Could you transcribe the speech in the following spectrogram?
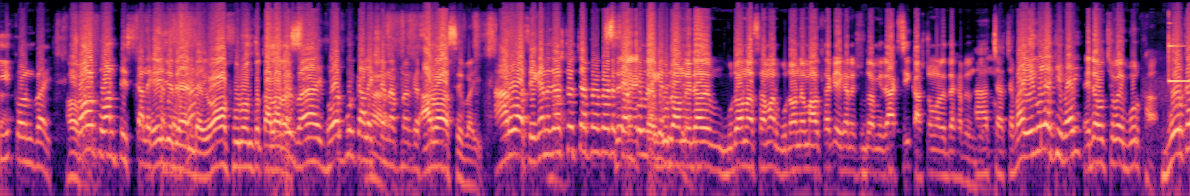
কি কোন ভাই? হ্যাঁ সব ওয়ান পিস কালেকশন এই যে দেন ভাই অফুরন্ত কালার আছে। ভাই ভরপুর কালেকশন হ্যাঁ, আপনার কাছে। আরও আছে ভাই। আরও আছে এখানে জাস্ট হচ্ছে আপনার একটা স্যাম্পল রেখে গুডাউন। এটা গুডাউন আছে আমার গুডাউনে মাল থাকে এখানে শুধু আমি রাখছি কাস্টমারের দেখার জন্য। আচ্ছা আচ্ছা ভাই এগুলা কি ভাই? এটা হচ্ছে ভাই বোরখা। বোরখা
